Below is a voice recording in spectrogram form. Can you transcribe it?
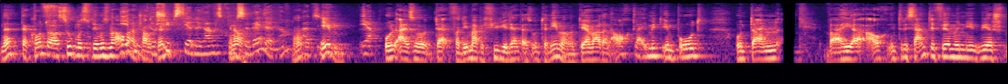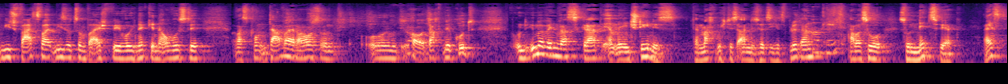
ne, der Kontoauszug, muss, den muss man auch Eben, anschauen du können. schiebst dir eine ganz große Genau. Welle, ne? Ja, Also, eben. Ja. Und also der, von dem habe ich viel gelernt als Unternehmer. Und der war dann auch gleich mit im Boot. Und dann war hier auch interessante Firmen wie, wie Schwarzwald Miso zum Beispiel, wo ich nicht genau wusste, was kommt dabei raus. Und, und ja, dachte mir, gut. Und immer wenn was gerade am Entstehen ist, dann macht mich das an. Das hört sich jetzt blöd an. Okay. Aber so, so ein Netzwerk, weißt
